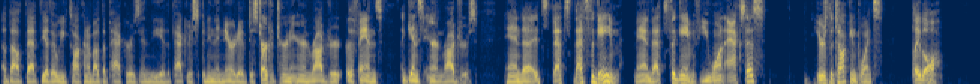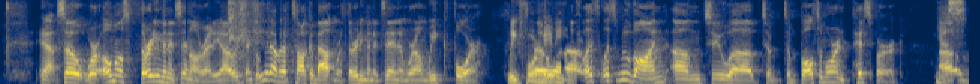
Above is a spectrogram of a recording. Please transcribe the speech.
about that the other week, talking about the Packers and the the Packers spinning the narrative to start to turn Aaron Rodgers or the fans against Aaron Rodgers. And uh, it's that's that's the game, man. That's the game. If you want access, here's the talking points. Play ball. Yeah, so we're almost 30 minutes in already. I always think we can have enough to talk about, and we're 30 minutes in, and we're on week four. Week four, so, baby. Uh, let's let's move on um, to uh, to to Baltimore and Pittsburgh. Yes. Uh,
